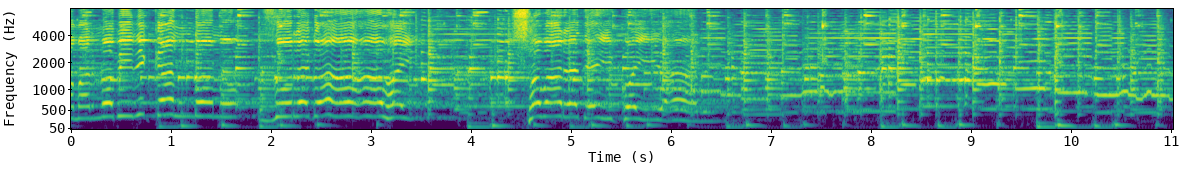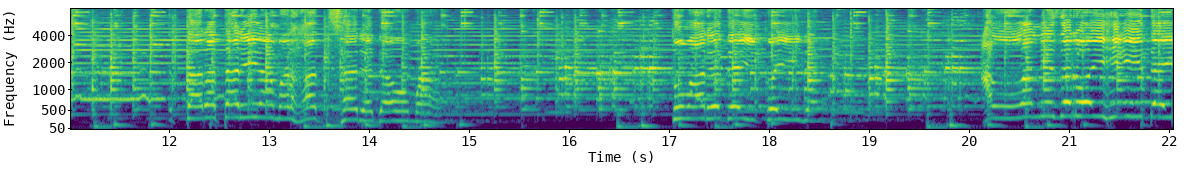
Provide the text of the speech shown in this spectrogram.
আমার নবীর কান্দন জোরে গো ভাই, সবার দেই কইয়ার তাড়াতাড়ি আমার হাত ছেড়ে দাও মা, তোমার দেই কইরা আল্লাহ নিজের ওইহি দেই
